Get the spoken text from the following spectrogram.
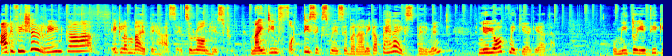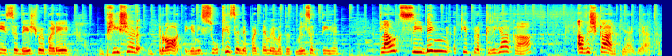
आर्टिफिशियल रेन का एक लंबा इतिहास है इट्स अ लॉन्ग हिस्ट्री 1946 में इसे बनाने का पहला एक्सपेरिमेंट न्यूयॉर्क में किया गया था। उम्मीद तो ये थी कि इससे देश में पड़े भीषण ड्रॉट यानी सूखे से निपटने में मदद मिल सकती है। क्लाउड सीडिंग की प्रक्रिया का आविष्कार किया गया था।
